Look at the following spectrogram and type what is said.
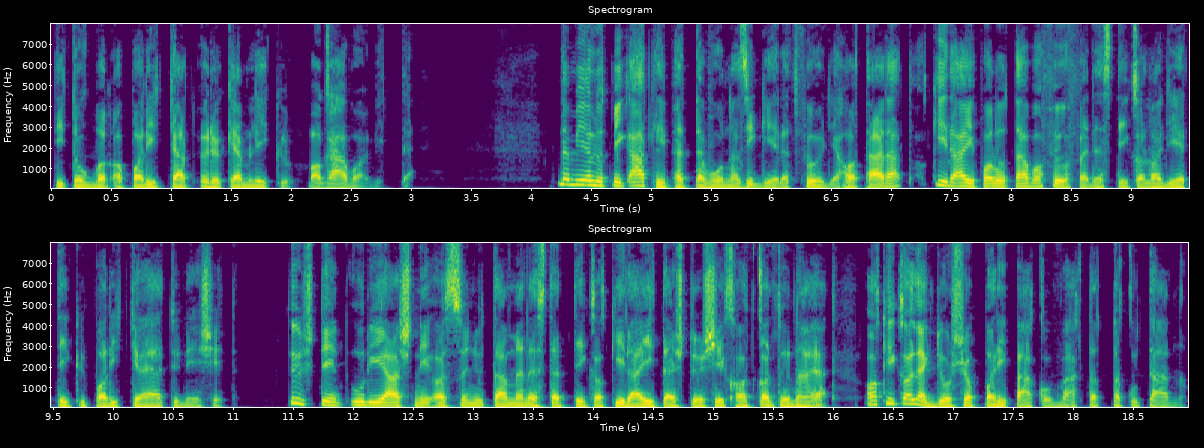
titokban a paritját örök emlékül magával vitte. De mielőtt még átléphette volna az ígéret földje határát, a királyi palotába fölfedezték a nagyértékű paritja eltűnését. Tüstént Uriásné asszony után menesztették a királyi testőrség hat katonáját, akik a leggyorsabb paripákon vágtattak utána.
